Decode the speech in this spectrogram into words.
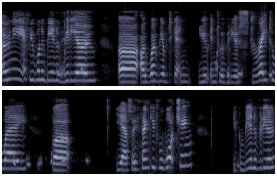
only if you want to be in a video. Uh, I won't be able to get in, you into a video straight away. But, yeah, so thank you for watching. You can be in a video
